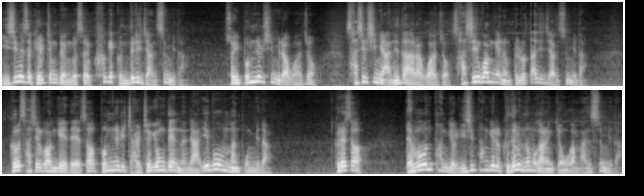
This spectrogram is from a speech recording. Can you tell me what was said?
2심에서 결정된 것을 크게 건드리지 않습니다. 소위 법률심이라고 하죠. 사실심이 아니다라고 하죠. 사실관계는 별로 따지지 않습니다. 그 사실관계에 대해서 법률이 잘 적용됐느냐 이 부분만 봅니다. 그래서 대법원 판결, 2심 판결을 그대로 넘어가는 경우가 많습니다.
